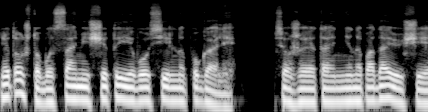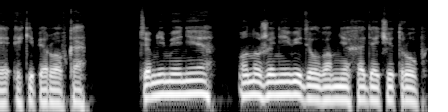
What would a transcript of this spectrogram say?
Не то чтобы сами щиты его сильно пугали. Все же это не нападающая экипировка. Тем не менее, он уже не видел во мне ходячий труп.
